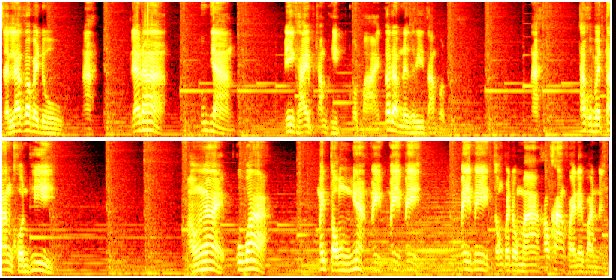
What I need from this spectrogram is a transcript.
เสร็จแล้วก็ไปดูนะแล้วถ้าทุกอย่างมีใครทำผิดกฎหมายก็ดำเนินคดีตามกฎหมายนะถ้าคุณไปตั้งคนที่ เอาง่ายผู้ว่าไม่ตรงเนี่ยไม่ไม่ไม่ ไม่ไม่ตรงไปตรงมาเข้าข้างฝ่ายใดฝ่ายหนึ่ง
